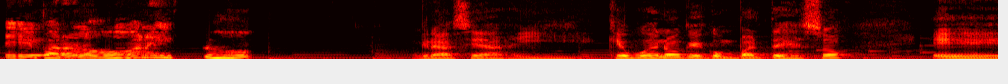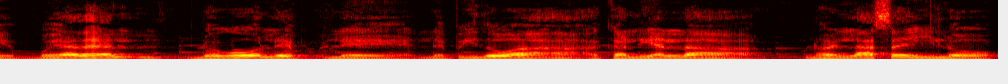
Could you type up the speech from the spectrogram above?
eh, para los jóvenes y los. Gracias y qué bueno que compartes eso. Eh, voy a dejar, luego le, pido a, a los enlaces y los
